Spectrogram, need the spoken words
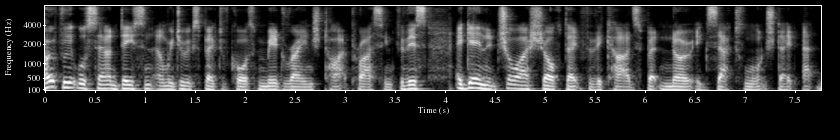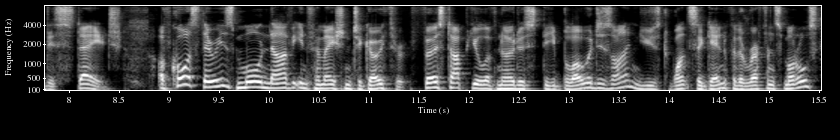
Hopefully, it will sound decent, and we do expect, of course, mid range type pricing for this. Again, July shelf date for the cards, but no exact launch date at this stage. Of course, there is more Navi information to go through. First up, you'll have noticed the blower design used once again for the reference models.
